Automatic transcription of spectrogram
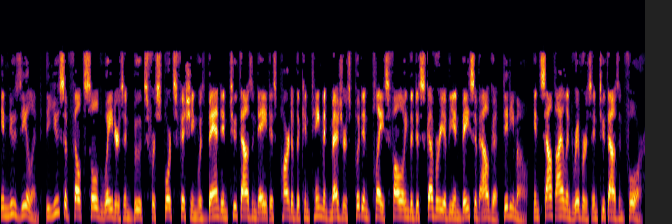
In New Zealand, the use of felt-soled waders and boots for sports fishing was banned in 2008 as part of the containment measures put in place following the discovery of the invasive alga, Didymo, in South Island rivers in 2004.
